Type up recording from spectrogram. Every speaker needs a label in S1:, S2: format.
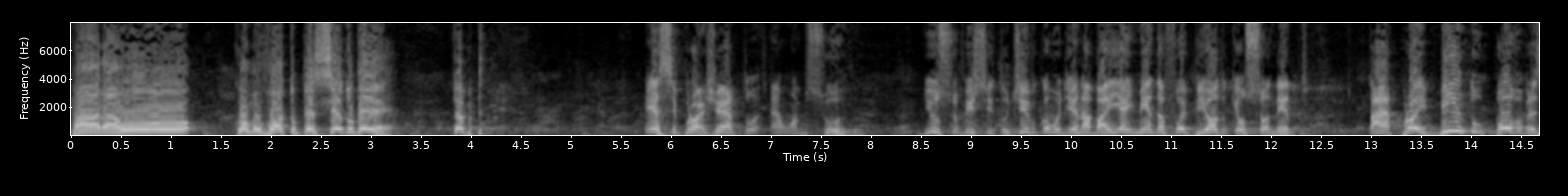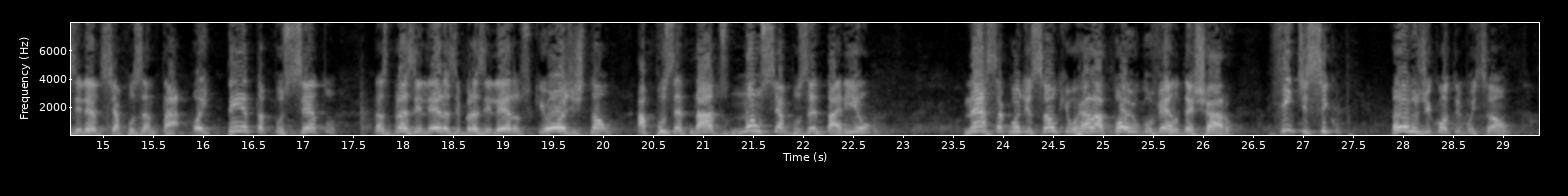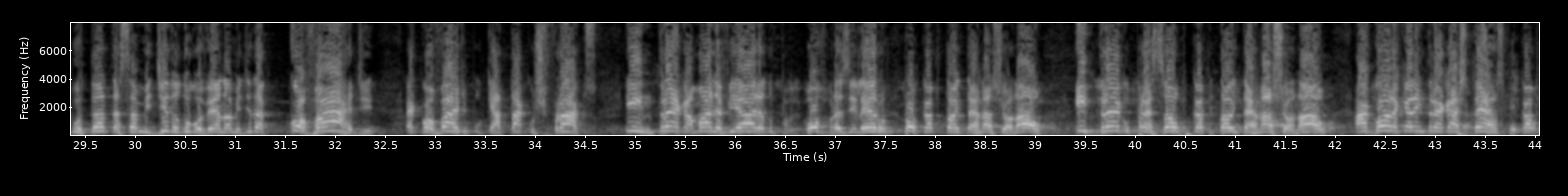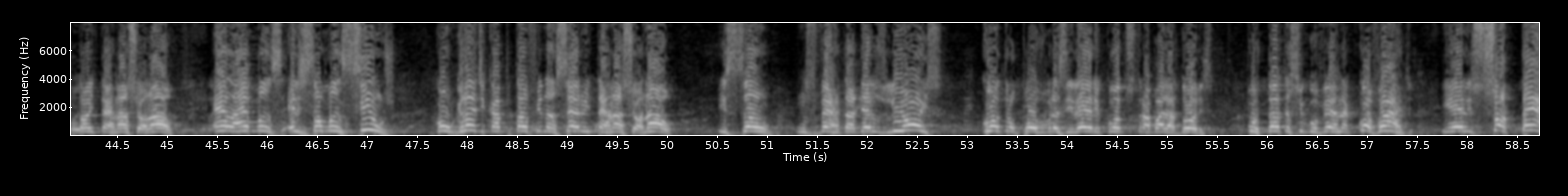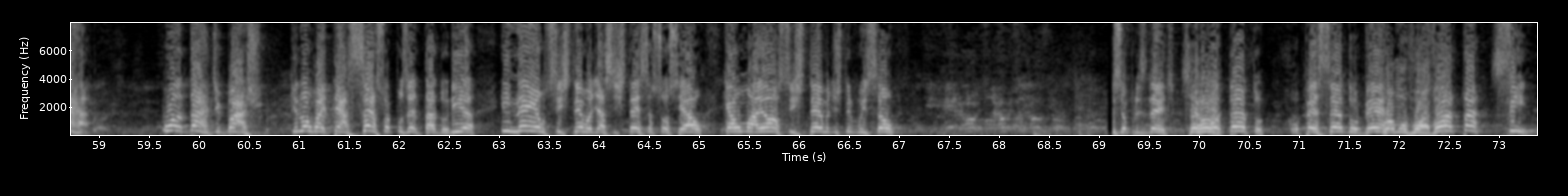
S1: Para o. Como voto o PC do B.
S2: Presidente, Esse projeto é um absurdo. E o substitutivo, como diz na Bahia, a emenda foi pior do que o soneto. Está proibindo o povo brasileiro de se aposentar. 80% das brasileiras e brasileiros que hoje estão aposentados não se aposentariam nessa condição que o relator e o governo deixaram. 25 anos de contribuição. Portanto, essa medida do governo é uma medida covarde. É covarde porque ataca os fracos e entrega a malha viária do povo brasileiro para o capital internacional. Entrega pressão para o capital internacional. Agora quer entregar as terras para o capital internacional. É. Eles são mansinhos com o grande capital financeiro internacional e são uns verdadeiros leões contra o povo brasileiro e contra os trabalhadores. Portanto, esse governo é covarde e ele soterra o andar de baixo, que não vai ter acesso à aposentadoria e nem ao sistema de assistência social, que é o maior sistema de distribuição. Senhor presidente,
S1: Senhor.
S2: portanto, o PC do B
S1: Como vota?
S2: vota sim.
